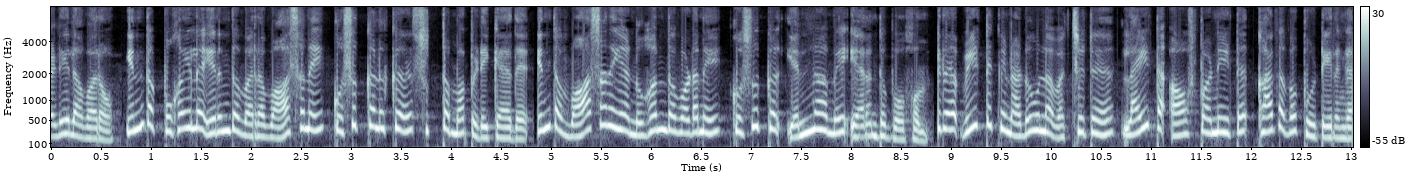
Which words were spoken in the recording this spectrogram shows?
வெளியில வரும். இந்த புகையில இருந்து வர வாசனை கொசுக்களுக்கு சுத்தமா பிடிக்காது. இந்த வாசனைய நுகர்ந்த உடனே கொசுக்கள் எல்லாமே இறந்து போகும். இத வீட்டுக்கு நடுவுல வச்சுட்டு லைட்ட ஆஃப் பண்ணிட்டு கதவை பூட்டிருங்க.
